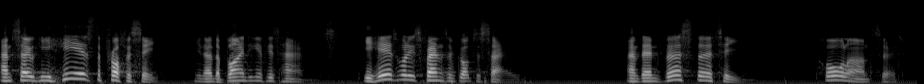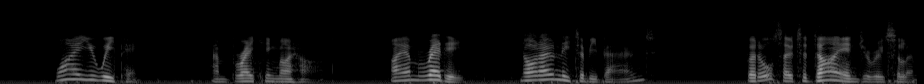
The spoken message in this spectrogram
And so he hears the prophecy, you know, the binding of his hands. He hears what his friends have got to say. And then, verse 13, Paul answered, Why are you weeping and breaking my heart? I am ready not only to be bound, but also to die in Jerusalem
